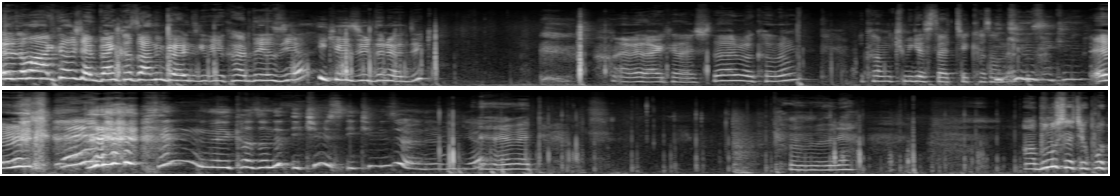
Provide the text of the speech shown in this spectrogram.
evet, ama arkadaşlar ben kazandım gördüğünüz gibi yukarıda yazıyor. İkimiz birden öldük. Evet arkadaşlar bakalım. Bakalım kimi gösterecek kazandı. İkimiz ikimiz. Evet. Sen mi kazandın? İkimiz ikimizi öldürdük ya. evet. Böyle. Aa, bunu seçecek bu.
